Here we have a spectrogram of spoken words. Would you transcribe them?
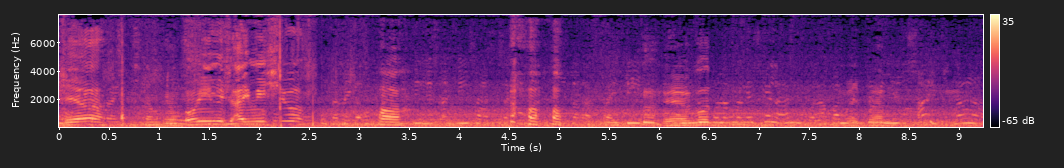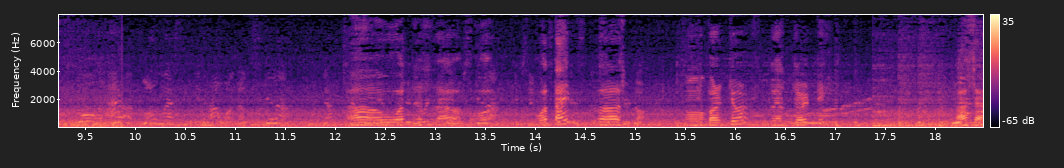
Yeah. Oh, I miss, I miss you. Ah. yeah, good. My friend. Uh, what is uh, what, what time? Uh, departure? Twelve thirty. Ah, Asa?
